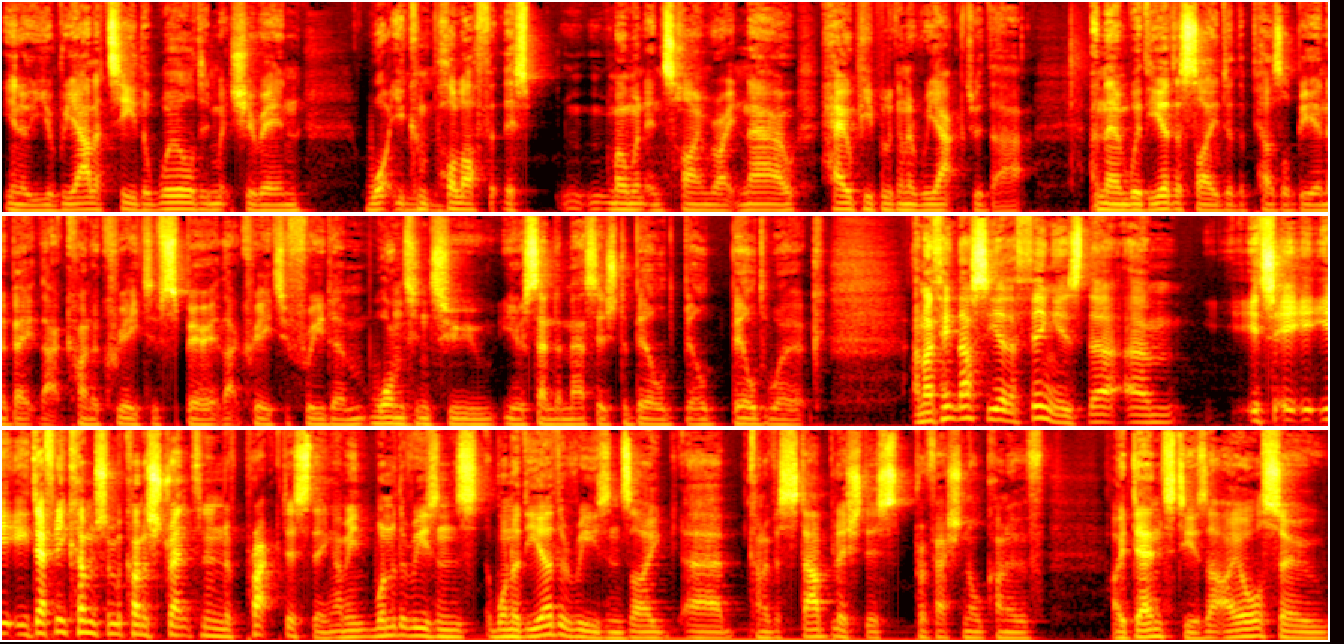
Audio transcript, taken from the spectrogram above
you know your reality the world in which you're in what you can mm. pull off at this moment in time right now how people are going to react with that. And then with the other side of the puzzle being about that kind of creative spirit that creative freedom wanting to you know send a message to build build build work. And i think that's the other thing is that um it's it, it definitely comes from a kind of strengthening of practice thing. I mean one of the reasons one of the other reasons i uh, kind of established this professional kind of identity is that I also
